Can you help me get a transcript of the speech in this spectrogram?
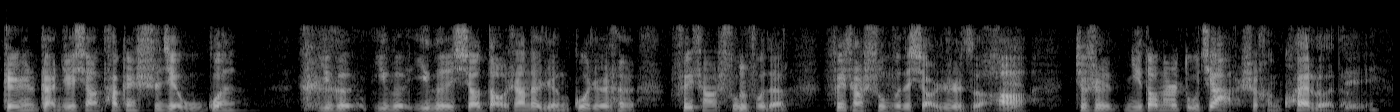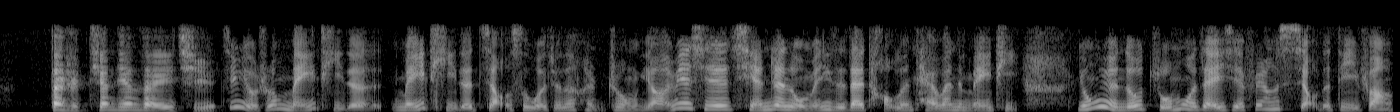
给人感觉像他跟世界无关？一个一个一个小岛上的人过着非常舒服的、非常舒服的小日子啊，就是你到那儿度假是很快乐的。对。但是天天在一起，其实有时候媒体的媒体的角色我觉得很重要，因为其实前阵子我们一直在讨论台湾的媒体，永远都琢磨在一些非常小的地方。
